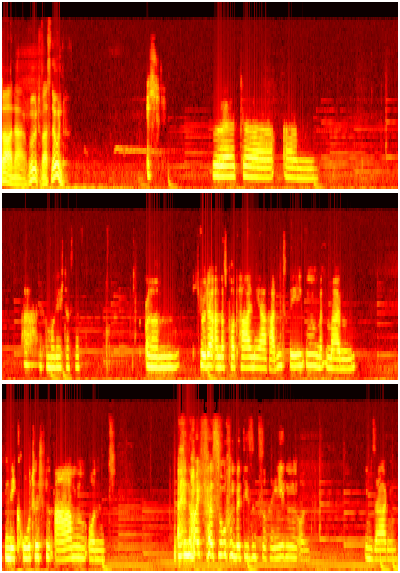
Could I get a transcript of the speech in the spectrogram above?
So, na gut, was nun? Ich würde. Ähm, ah, wie formuliere ich das jetzt? Ähm, ich würde an das Portal näher rantreten mit meinem nekrotischen Arm und erneut versuchen, mit diesem zu reden und ihm sagen:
